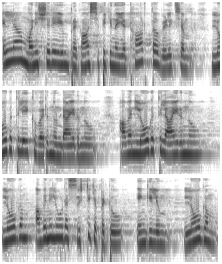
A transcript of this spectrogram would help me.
എല്ലാ മനുഷ്യരെയും പ്രകാശിപ്പിക്കുന്ന യഥാർത്ഥ വെളിച്ചം ലോകത്തിലേക്ക് വരുന്നുണ്ടായിരുന്നു. അവൻ ലോകത്തിലായിരുന്നു. ലോകം അവനിലൂടെ സൃഷ്ടിക്കപ്പെട്ടു. എങ്കിലും ലോകം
